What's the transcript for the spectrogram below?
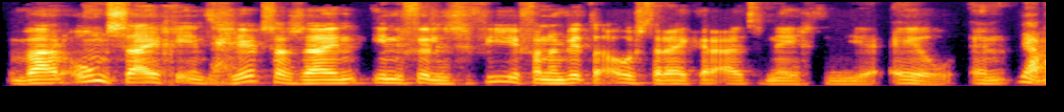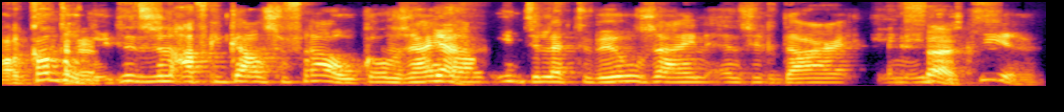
waarom zij geïnteresseerd zou zijn in de filosofie van een witte Oostenrijker uit de 19e eeuw. En, ja, maar dat kan toch niet? Dit is een Afrikaanse vrouw. Hoe kan zij ja. nou intellectueel zijn en zich daarin exact. investeren?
